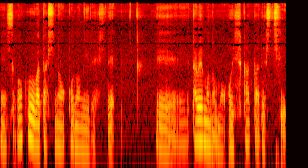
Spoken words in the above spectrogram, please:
えー、すごく私の好みでして、食べ物も美味しかったですし、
